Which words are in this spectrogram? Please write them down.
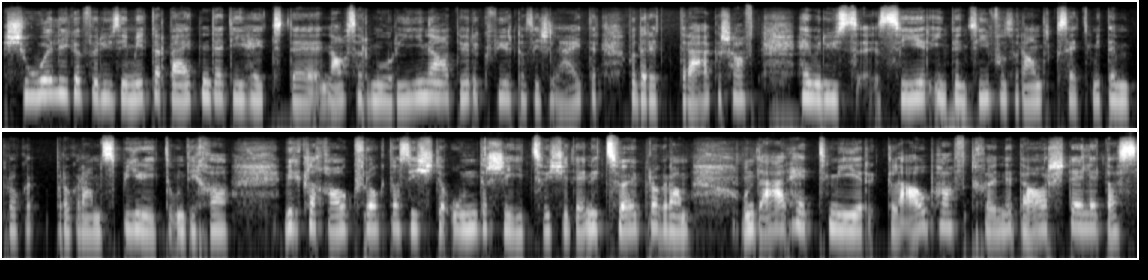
Schulungen für unsere Mitarbeitenden, die hat Nasser Morina durchgeführt, das ist Leiter von der Trägerschaft, haben wir uns sehr intensiv auseinandergesetzt mit dem Programm Spirit. Und ich habe wirklich auch gefragt, was ist der Unterschied zwischen diesen zwei Programmen. Und er hat mir glaubhaft können darstellen, dass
